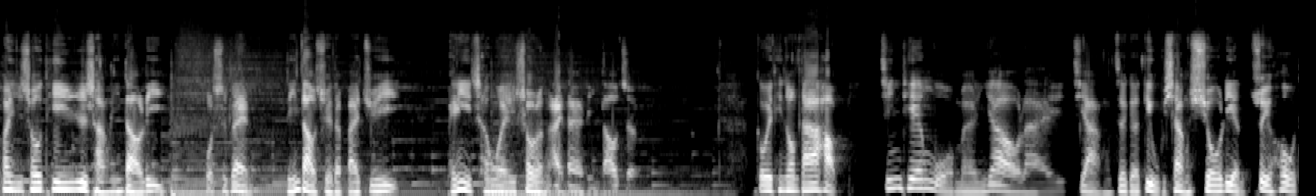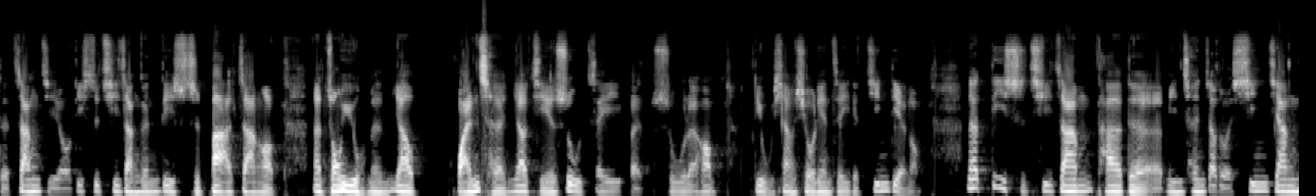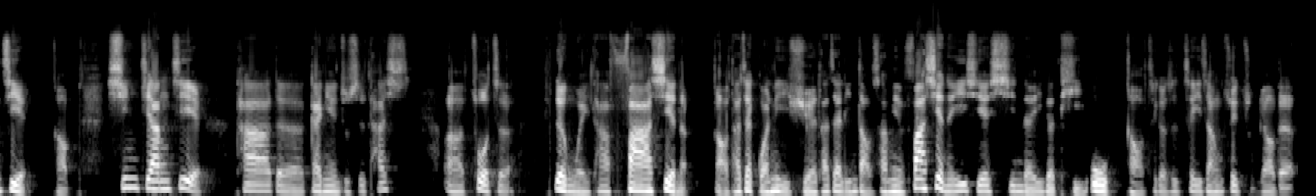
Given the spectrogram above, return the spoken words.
欢迎收听日常领导力，我是 Van，领导学的白居易，陪你成为受人爱戴的领导者。各位听众，大家好，今天我们要来讲这个第五项修炼最后的章节哦，第十七章跟第十八章哦。那终于我们要完成，要结束这一本书了哈。第五项修炼这一个经典哦。那第十七章它的名称叫做新疆界啊，新疆界。他的概念就是他，呃，作者认为他发现了啊，他在管理学、他在领导上面发现了一些新的一个体悟啊，这个是这一章最主要的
